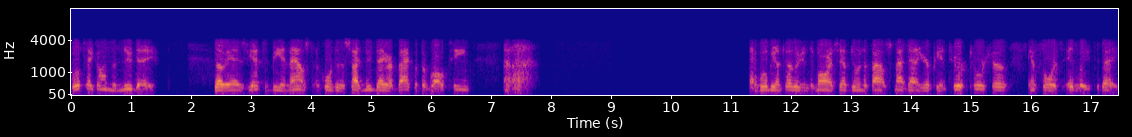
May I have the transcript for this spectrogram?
will take on the New Day, though it has yet to be announced. According to the site, New Day are back with the Raw team. and will be on television tomorrow instead of doing the final SmackDown European tour, tour show in Florence, Italy today.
